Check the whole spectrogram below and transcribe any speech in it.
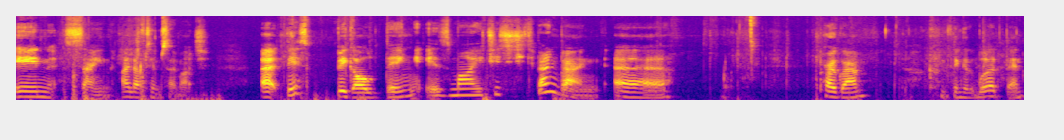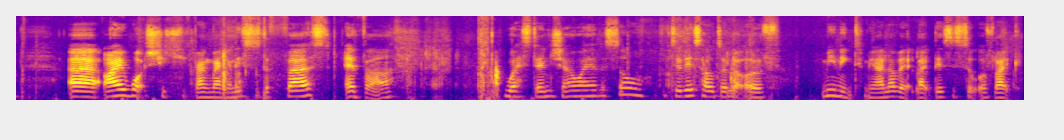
insane. I loved him so much. Uh, this big old thing is my Chitty Chitty Bang Bang uh, program. I couldn't think of the word then. Uh, I watched Chitty Bang Bang, and this is the first ever West End show I ever saw. So this holds a lot of meaning to me. I love it. Like this is sort of like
